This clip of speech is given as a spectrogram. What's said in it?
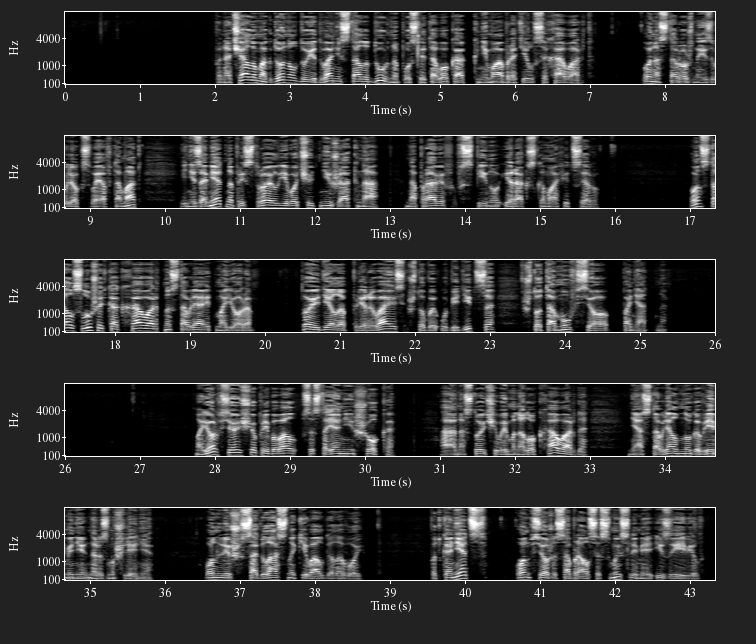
Поначалу Макдоналду едва не стало дурно после того, как к нему обратился Хавард. Он осторожно извлек свой автомат и незаметно пристроил его чуть ниже окна, направив в спину иракскому офицеру. Он стал слушать, как Хауард наставляет майора, то и дело прерываясь, чтобы убедиться, что тому все понятно. Майор все еще пребывал в состоянии шока, а настойчивый монолог Хауарда не оставлял много времени на размышления. Он лишь согласно кивал головой. Под конец он все же собрался с мыслями и заявил —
